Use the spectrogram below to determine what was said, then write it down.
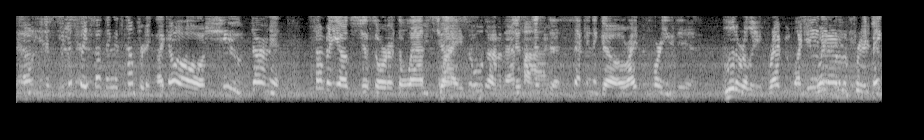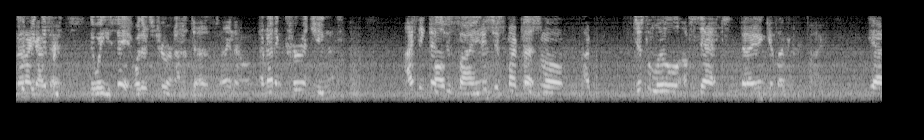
You know, you just you just say something that's comforting, like, "Oh shoot, darn it, somebody else just ordered the We last just slice sold out of that just pie. just a second ago, right before you did." Literally, right? Like See, it went and out of the it- fridge. It makes a big I got there. difference the way you say it, whether it's true or not. It does. I know. I'm not encouraging I think that's just it's just my personal. I'm just a little upset that I didn't get lemon cream pie, yeah,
